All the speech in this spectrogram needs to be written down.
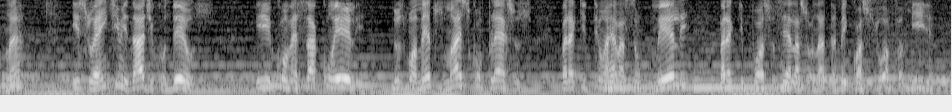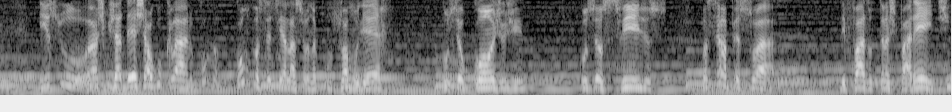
não é? Isso é intimidade com Deus e conversar com Ele nos momentos mais complexos para que tenha uma relação com Ele, para que possa se relacionar também com a sua família. Isso eu acho que já deixa algo claro. Como, como você se relaciona com sua mulher, com seu cônjuge, com seus filhos? Você é uma pessoa de fato transparente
